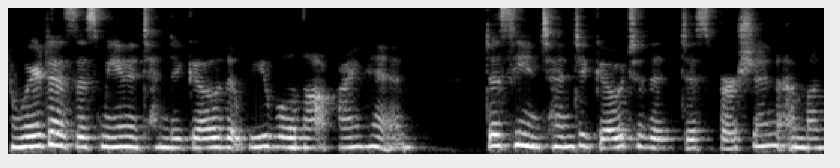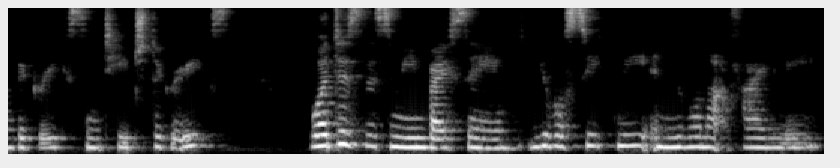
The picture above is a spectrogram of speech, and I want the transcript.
Where does this man intend to go that we will not find him? Does he intend to go to the dispersion among the Greeks and teach the Greeks? What does this mean by saying, You will seek me and you will not find me,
